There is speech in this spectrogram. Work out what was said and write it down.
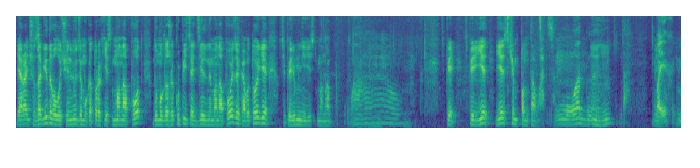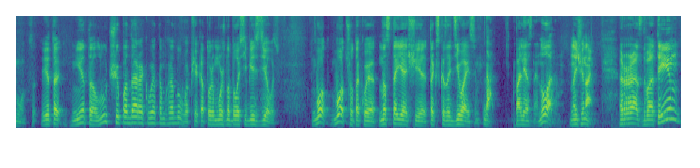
Я раньше завидовал очень людям, у которых есть монопод. Думал даже купить отдельный моноподик, а в итоге теперь у меня есть монопод. Вау. Теперь, теперь есть, есть чем понтоваться. Модно. Угу. Да. Поехали. Вот. Это, это лучший подарок в этом году, вообще, который можно было себе сделать. Вот, вот что такое настоящие, так сказать, девайсы. Да. Полезные. Ну ладно, начинаем. Раз, два, три.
